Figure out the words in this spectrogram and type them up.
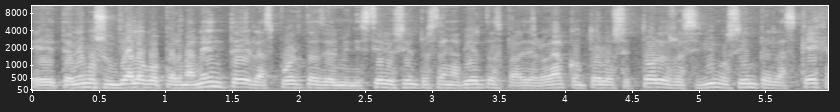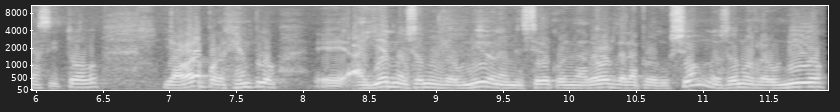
Eh, tenemos un diálogo permanente. Las puertas del Ministerio siempre están abiertas para dialogar con todos los sectores. Recibimos siempre las quejas y todo. Y ahora, por ejemplo, ayer nos hemos reunido en el Ministerio Coordinador de la Producción, nos hemos reunido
